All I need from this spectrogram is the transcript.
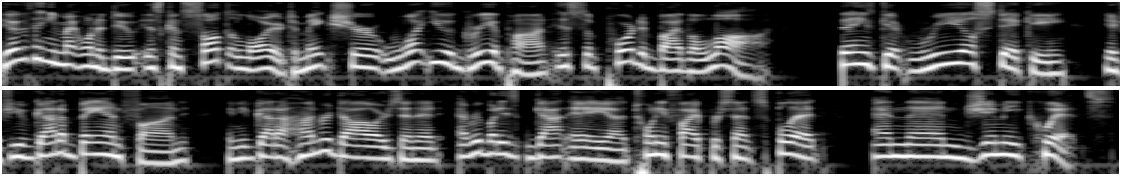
The other thing you might want to do is consult a lawyer to make sure what you agree upon is supported by the law. Things get real sticky if you've got a band fund and you've got $100 in it, everybody's got a, uh 25% split, and then Jimmy quits.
